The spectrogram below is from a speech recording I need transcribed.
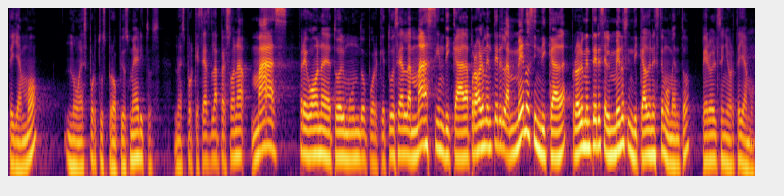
te llamó, no es por tus propios méritos, no es porque seas la persona más fregona de todo el mundo, porque tú seas la más indicada, probablemente eres la menos indicada, probablemente eres el menos indicado en este momento, pero el Señor te llamó.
